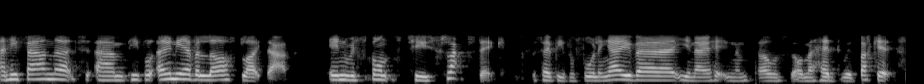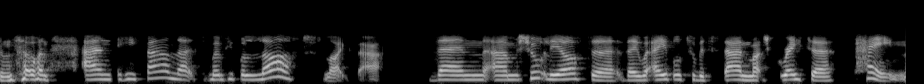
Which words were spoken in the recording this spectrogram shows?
And he found that um, people only ever laughed like that in response to slapstick so people falling over, you know, hitting themselves on the head with buckets and so on. And he found that when people laughed like that, then um, shortly after they were able to withstand much greater pain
